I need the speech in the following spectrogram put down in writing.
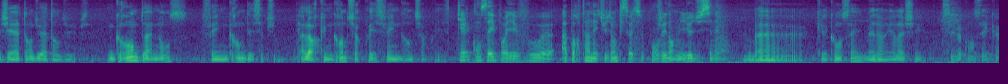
j'ai attendu, attendu. Une grande annonce fait une grande déception, alors qu'une grande surprise fait une grande surprise. Quel conseil pourriez-vous euh, apporter à un étudiant qui souhaite se plonger dans le milieu du cinéma? Ben, Quel conseil? Ben, De rien lâcher. C'est le conseil que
